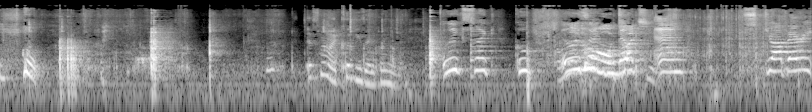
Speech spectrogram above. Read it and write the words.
It smells like cookies and cream. It looks like cool. It looks like milk and strawberry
